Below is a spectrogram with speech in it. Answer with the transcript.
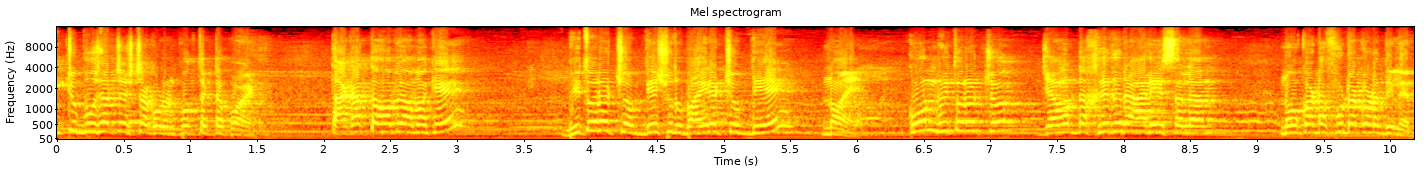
একটু বোঝার চেষ্টা করুন প্রত্যেকটা পয়েন্ট তাকাতে হবে আমাকে ভিতরের চোখ দিয়ে, শুধু বাইরের চোখ দিয়ে নয়। কোন ভিতরের চোখ? যেমনটা খিদির আলী ইসলাম নৌকাটা ফুটা করে দিলেন।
